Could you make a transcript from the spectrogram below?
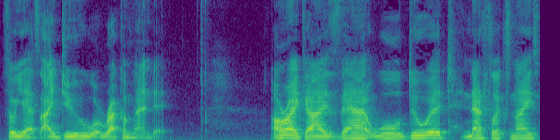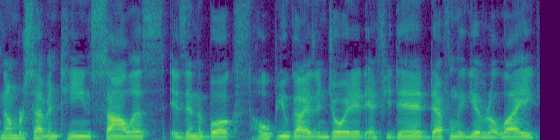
So yes, I do recommend it. Alright guys, that will do it. Netflicks Nights number 17, Solace, is in the books. Hope you guys enjoyed it. If you did, definitely give it a like.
